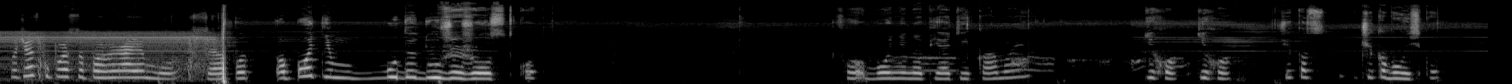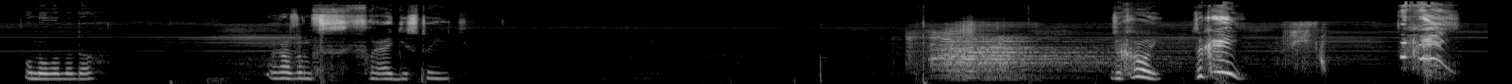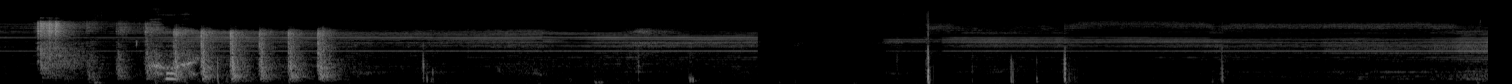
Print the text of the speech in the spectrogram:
Спочатку просто пограємо все, а, по- а потім буде дуже жорстко. Бонні на п'ятій камері. Тихо, тихо. Чіка, Чіка близько. Воно вона, да. Разом з Фредді стоїть. Закрой! Закрой! Закрой! Фух.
